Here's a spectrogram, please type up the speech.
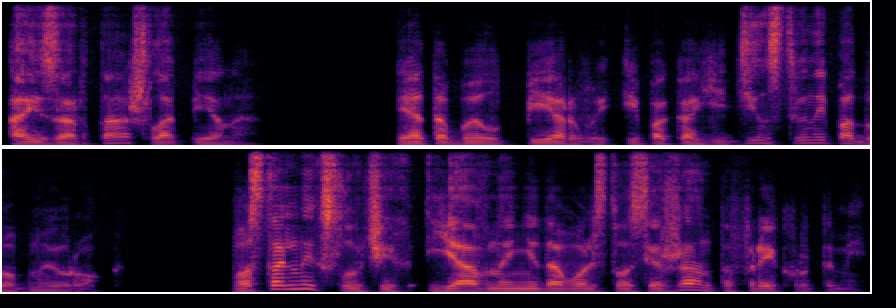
а изо рта шла пена. Это был первый и пока единственный подобный урок. В остальных случаях явное недовольство сержантов рекрутами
